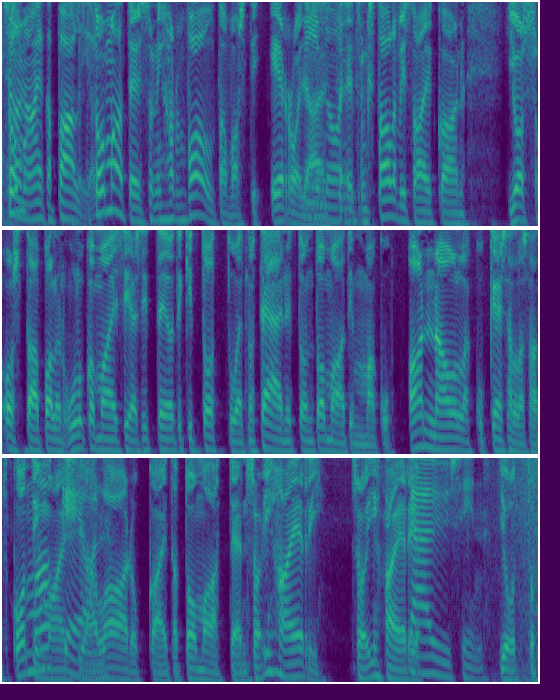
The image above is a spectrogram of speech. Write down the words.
Se on Toma- aika paljon. Tomaateissa on ihan valtavasti eroja. Niin että esimerkiksi talvisaikaan, jos ostaa paljon ulkomaisia, sitten jotenkin tottuu, että no tämä nyt on tomaatin maku. Anna olla, kun kesällä saat kotimaisia, Makean. laadukkaita tomaatteja. niin Se on ihan eri. Se on ihan eri Täysin. juttu.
